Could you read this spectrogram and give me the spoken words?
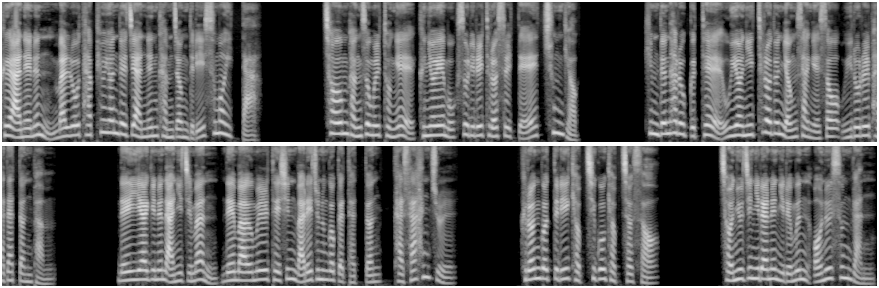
그 안에는 말로 다 표현되지 않는 감정들이 숨어 있다. 처음 방송을 통해 그녀의 목소리를 들었을 때의 충격. 힘든 하루 끝에 우연히 틀어둔 영상에서 위로를 받았던 밤. 내 이야기는 아니지만 내 마음을 대신 말해주는 것 같았던 가사 한 줄. 그런 것들이 겹치고 겹쳐서 전유진이라는 이름은 어느 순간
